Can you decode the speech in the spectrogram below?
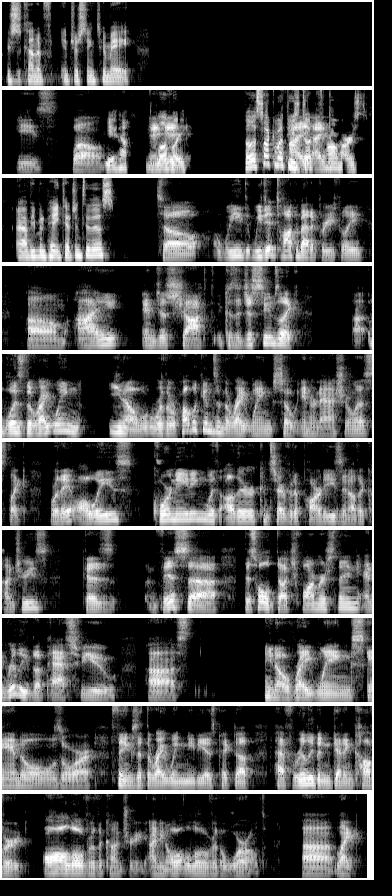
which is kind of interesting to me. Jeez. Well, Yeah, it- lovely. it- but let's talk about these I- Dutch I- farmers. Uh, have you been paying attention to this? So we we did talk about it briefly. Um, I am just shocked because it just seems like uh, was the right wing, you know, were the Republicans and the right wing so internationalist? Like, were they always coordinating with other conservative parties in other countries? Because this uh, this whole Dutch farmers thing, and really the past few uh, you know, right wing scandals or things that the right wing media has picked up have really been getting covered all over the country. I mean, all over the world. Uh, like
